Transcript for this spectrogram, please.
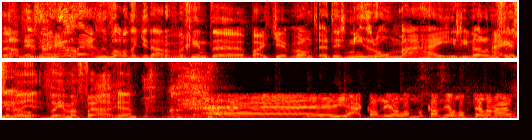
dat is heel erg toevallig dat je daarover begint, eh Badje. Want het is niet Ron, maar hij is hier wel in de Hij er studio. Wil je hem wat vragen? Eh, ja, kan die, al, om- kan die al optellen nou?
